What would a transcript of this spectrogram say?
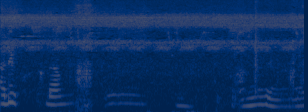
aduh bang hmm.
